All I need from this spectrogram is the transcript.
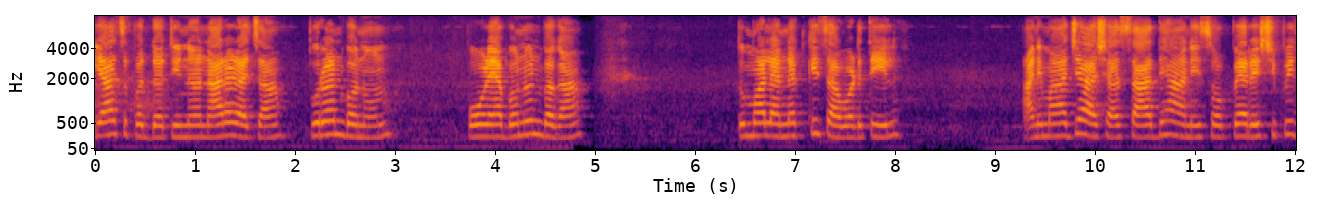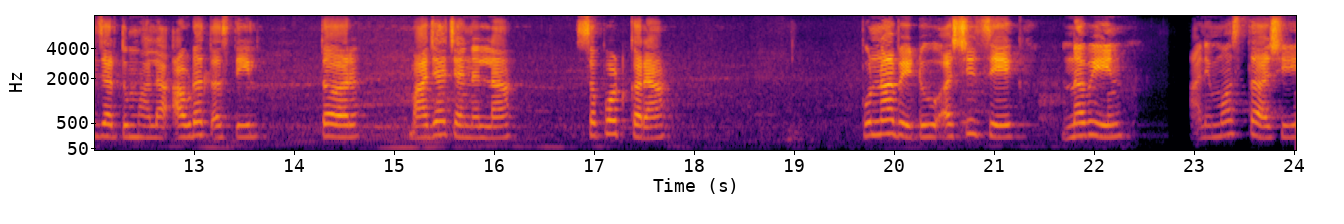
याच पद्धतीनं नारळाचा पुरण बनवून पोळ्या बनवून बघा. तुम्हाला नक्कीच आवडतील. आणि माझ्या अशा साध्या आणि सोप्या रेसिपी जर तुम्हाला आवडत असतील तर माझ्या चॅनलला सपोर्ट करा. पुन्हा भेटू अशीच एक नवीन आणि मस्त अशी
